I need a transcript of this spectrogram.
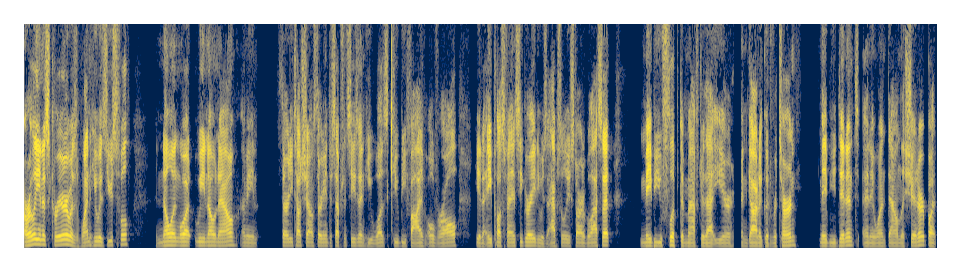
early in his career was when he was useful. Knowing what we know now, I mean, 30 touchdowns, 30 interception season. He was QB five overall. He had an A plus fantasy grade. He was absolutely a startable asset. Maybe you flipped him after that year and got a good return. Maybe you didn't, and it went down the shitter. But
